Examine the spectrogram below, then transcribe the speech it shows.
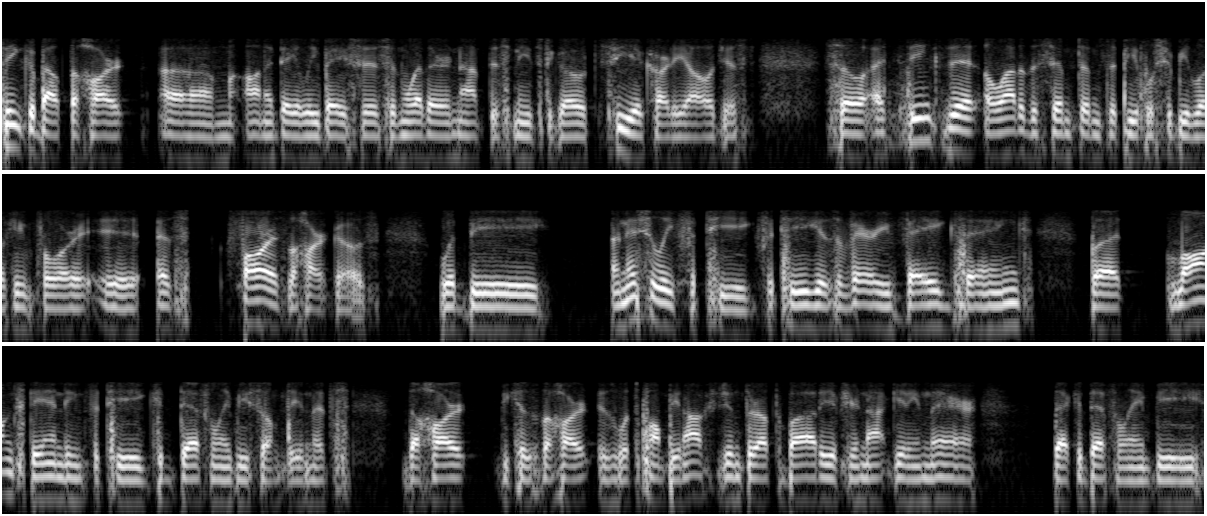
think about the heart um, on a daily basis and whether or not this needs to go see a cardiologist. So I think that a lot of the symptoms that people should be looking for, is, as far as the heart goes, would be initially fatigue. Fatigue is a very vague thing, but long-standing fatigue could definitely be something that's the heart because the heart is what's pumping oxygen throughout the body. If you're not getting there, that could definitely be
